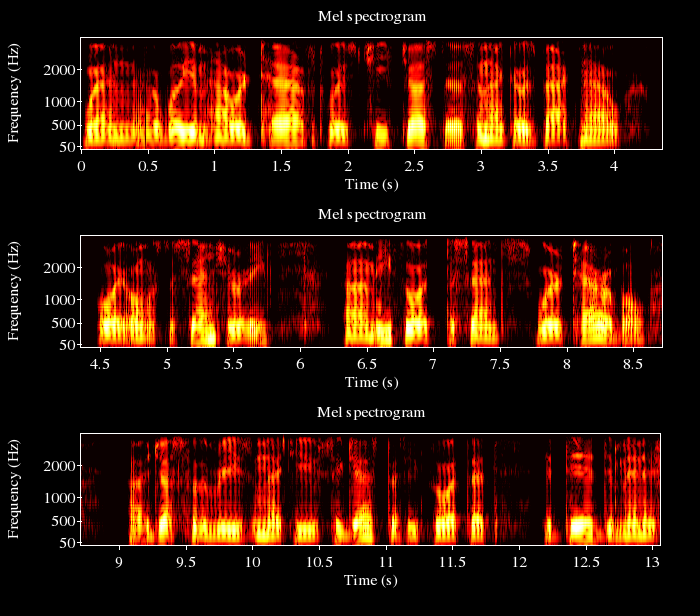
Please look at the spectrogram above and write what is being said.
when uh, William Howard Taft was Chief Justice, and that goes back now boy, almost a century, um, he thought dissents were terrible, uh, just for the reason that you suggest that he thought that it did diminish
